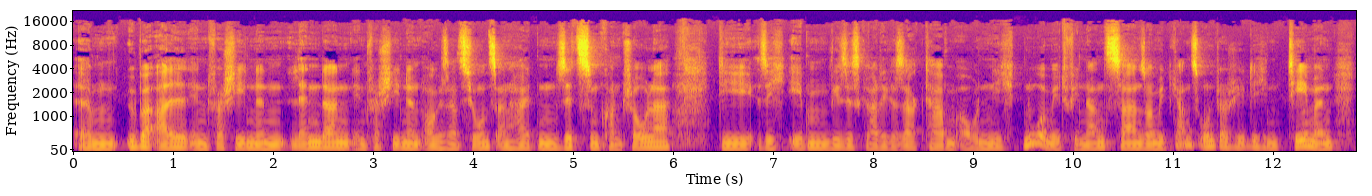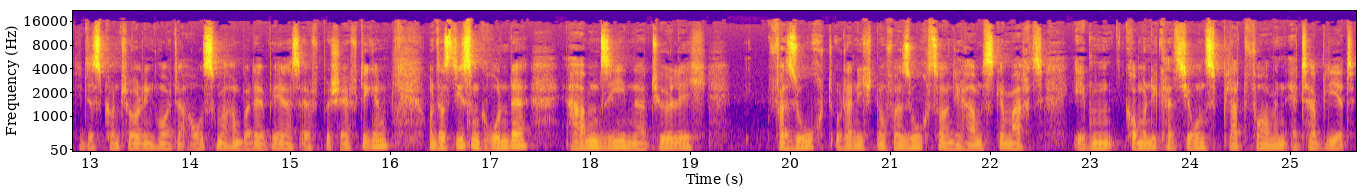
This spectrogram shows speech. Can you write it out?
Ähm, überall in verschiedenen Ländern, in verschiedenen Organisationseinheiten sitzen Controller, die sich eben, wie Sie es gerade gesagt haben, auch nicht nur mit Finanzzahlen, sondern mit ganz unterschiedlichen Themen, die das Controlling heute ausmachen, bei der BASF beschäftigen. Und aus diesem Grunde haben Sie natürlich versucht oder nicht nur versucht, sondern die haben es gemacht, eben Kommunikationsplattformen etabliert.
